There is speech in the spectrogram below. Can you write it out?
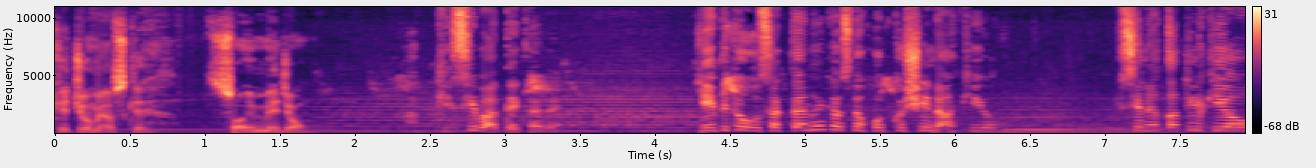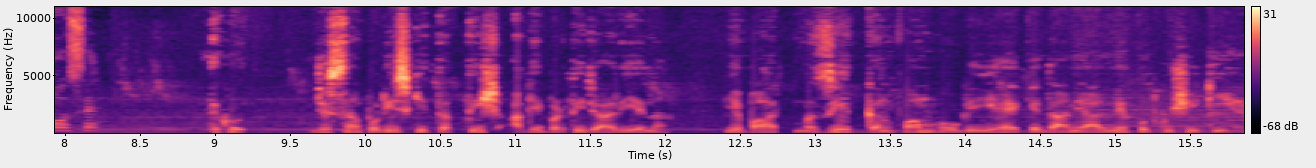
कि जो मैं उसके स्वयं में जाऊँ। आप कैसी बातें कर रहे हैं? ये भी तो हो सकता है ना कि उसने खुदकुशी ना की हो। किसी ने कत्ल किया हो उसे। देखो जिस तरह पुलिस की तफ्तीश आगे बढ़ती जा रही है ना ये बात मजीद कंफर्म हो गई है कि दानियाल ने खुदकुशी की है।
